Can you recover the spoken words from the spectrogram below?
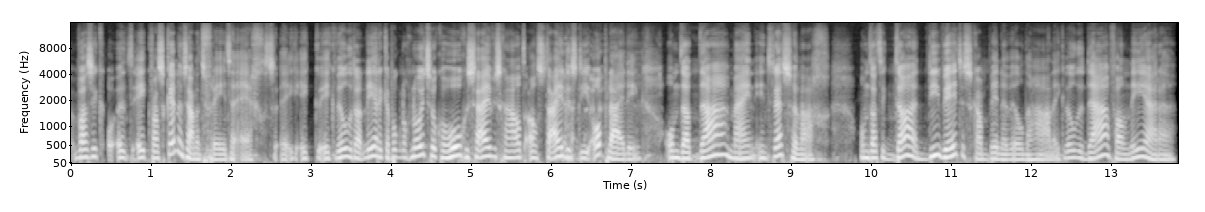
was ik, het, ik was kennis aan het vreten, echt. Ik, ik, ik wilde dat leren. Ik heb ook nog nooit zulke hoge cijfers gehaald als tijdens die opleiding. Omdat daar mijn interesse lag. Omdat ik daar die wetenschap binnen wilde halen. Ik wilde daarvan leren.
